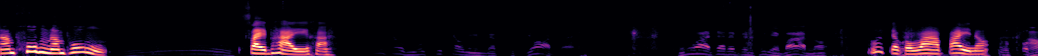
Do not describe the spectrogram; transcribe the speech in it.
น้ำพุ่งน้ำพุ่ง ใส่ไผ่ค่ะ เจ้าหัวคิดเจ้านี่แบบสุดยอดเลยถึงว่าเจ้าได้เป็นผู้ใหญ่บ้านเนาะ โอ้เจ้าก็ว่าไปเนาะ เอา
